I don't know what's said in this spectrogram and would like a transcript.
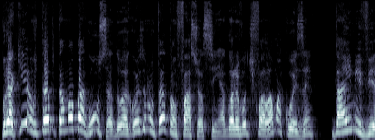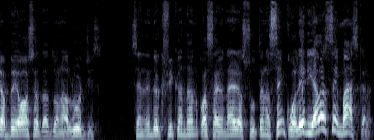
Por aqui está uma bagunça, a coisa não está tão fácil assim. Agora eu vou te falar uma coisa, hein? Daí me vira a beocha da dona Lourdes, você entendeu? Que fica andando com a saionéria sultana sem coleira e ela sem máscara.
